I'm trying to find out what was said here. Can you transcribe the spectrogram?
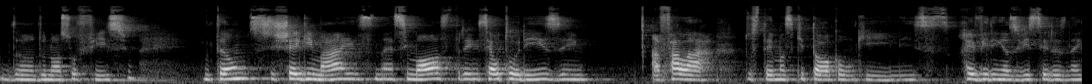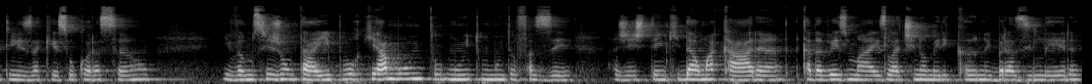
do, do nosso ofício. Então, se cheguem mais, né? Se mostrem, se autorizem a falar dos temas que tocam, que lhes revirem as vísceras, né, que lhes aqueçam o coração. E vamos se juntar aí porque há muito, muito, muito a fazer. A gente tem que dar uma cara cada vez mais latino-americana e brasileira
